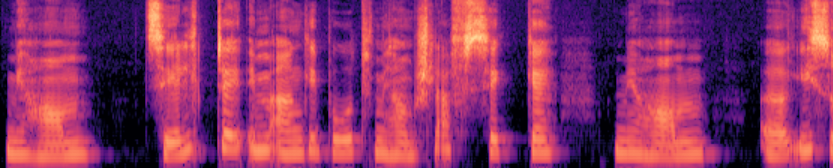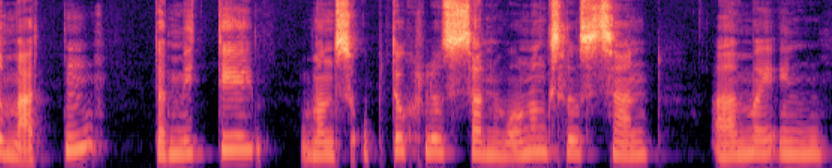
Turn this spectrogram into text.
Wir haben Zelte im Angebot, wir haben Schlafsäcke, wir haben äh, Isomatten, damit die, wenn sie obdachlos sind, wohnungslos sind, einmal in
